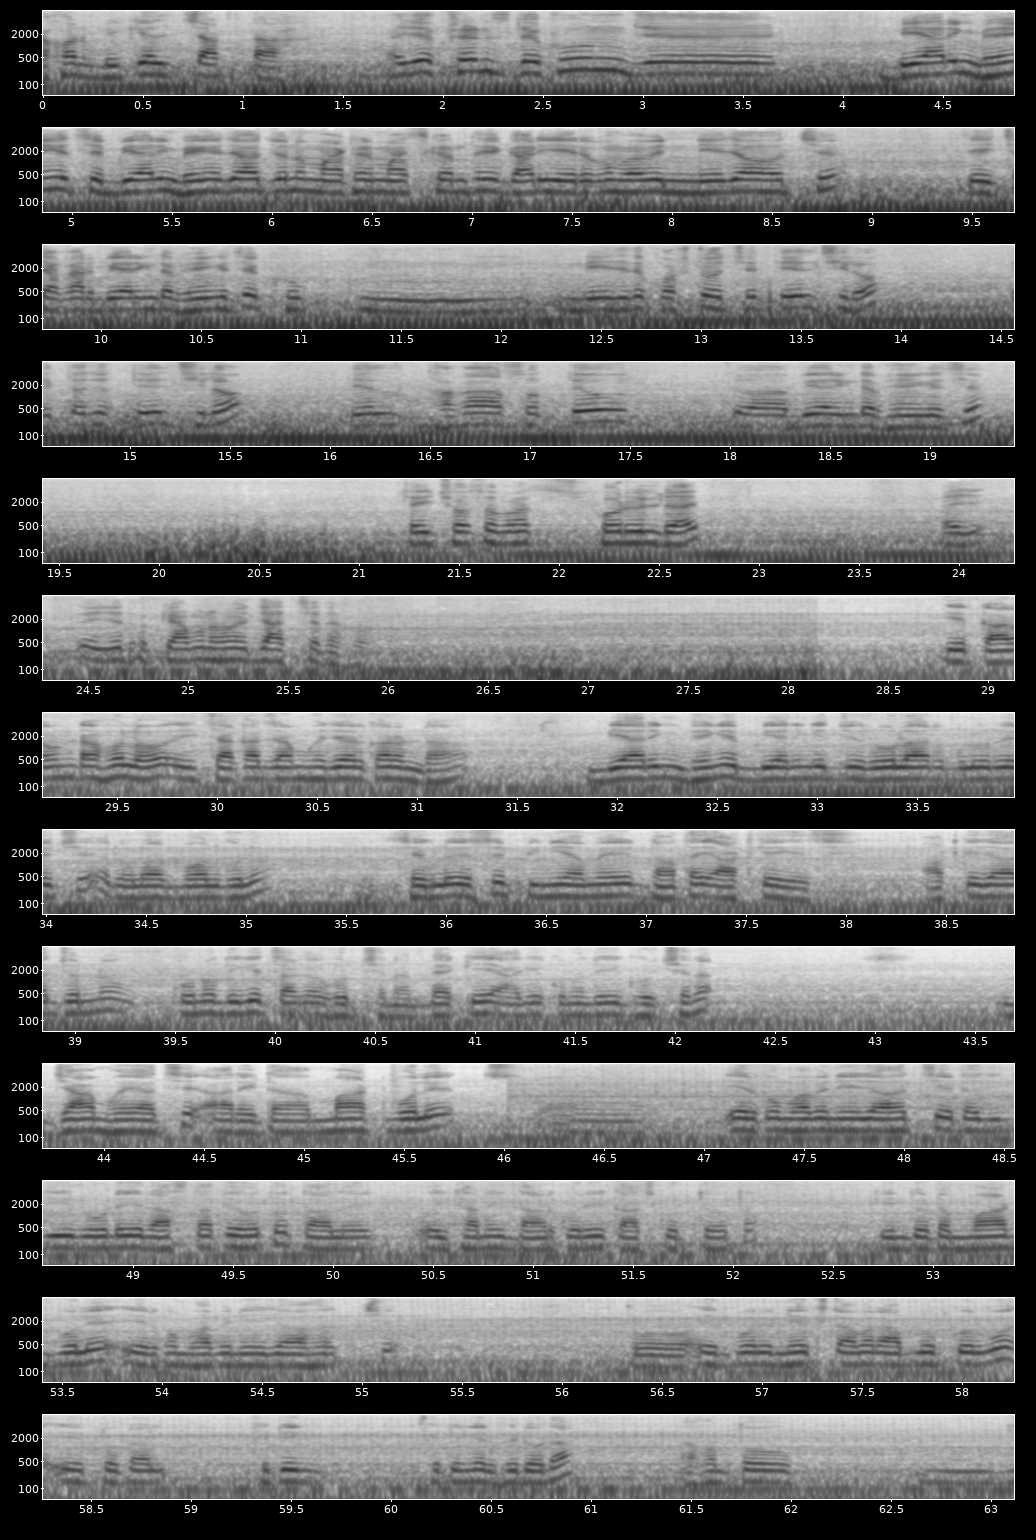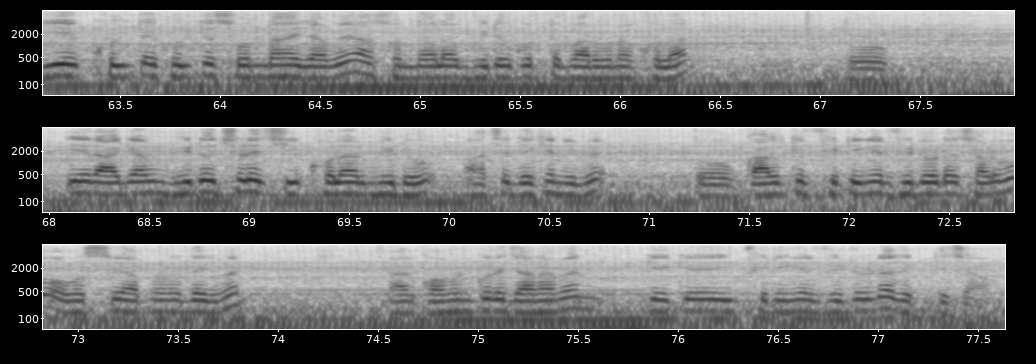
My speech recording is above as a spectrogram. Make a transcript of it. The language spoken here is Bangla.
এখন বিকেল চারটা। এই যে ফ্রেন্ডস দেখুন যে বিয়ারিং ভেঙে গেছে বিয়ারিং ভেঙে যাওয়ার জন্য মাঠের মাঝখান থেকে গাড়ি এরকমভাবে নিয়ে যাওয়া হচ্ছে। যে এই চাকার বিয়ারিংটা ভেঙে গেছে খুব নিয়ে যেতে কষ্ট হচ্ছে। তেল ছিল। দেখতে হচ্ছে তেল ছিল। তেল থাকা সত্ত্বেও বিয়ারিংটা ভেঙে গেছে। সেই ছশো পাঁচ ফোর হুইল ড্রাইভ এই যে এই যে কেমনভাবে যাচ্ছে, দেখো। এর কারণটা হলো এই চাকা জাম হয়ে যাওয়ার কারণটা। বিয়ারিং ভেঙে বিয়ারিংয়ের যে রোলারগুলো রয়েছে, রোলার বলগুলো, সেগুলো এসে প্রিমিয়ামের দাঁতায় আটকে গেছে। আটকে যাওয়ার জন্য কোনো দিকে চাকা ঘুরছে না, ব্যাকে আগে কোনো দিকে ঘুরছে না। জাম হয়ে আছে, আর এটা মাঠ বলে এরকমভাবে নিয়ে যাওয়া হচ্ছে। এটা যদি রোডে রাস্তাতে হতো, তাহলে ওইখানেই দাঁড় করিয়ে কাজ করতে হতো। কিন্তু ওটা মাঠ বলে এরকমভাবে নিয়ে যাওয়া হচ্ছে। তো এরপরে নেক্সট আবার আপলোড করব এই টোটাল ফিটিং ফিটিংয়ের ভিডিওটা এখন তো গিয়ে খুলতে খুলতে সন্ধ্যা হয়ে যাবে আর সন্ধ্যাবেলা ভিডিও করতে পারব না খোলার। তো এর আগে আমি ভিডিও ছেড়েছি, খোলার ভিডিও আছে দেখে নিবে। তো কালকে ফিটিংয়ের ভিডিওটা ছাড়বো, অবশ্যই আপনারা দেখবেন। আর কমেন্ট করে জানাবেন কে কে এই ফিটিংয়ের ভিডিওটা দেখতে চাও।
